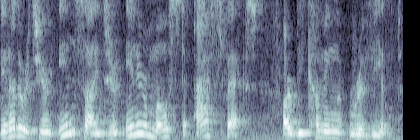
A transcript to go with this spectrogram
In other words, your insides, your innermost aspects are becoming revealed.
